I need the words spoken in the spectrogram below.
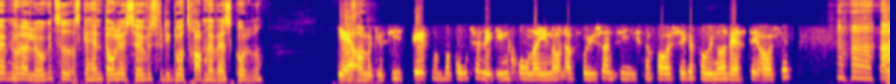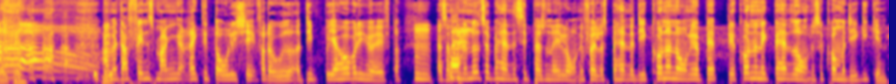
fem minutter af lukketid og skal have en dårlig service, fordi du har travlt med at vaske gulvet. Ja, Altså. og man kan sige, at chefen var god til at lægge indkroner ind under fryseren til isen, for at være sikker på, at vi nåede at vaske det også, ikke? Okay. Ja, men der findes mange rigtig dårlige chefer derude, og de, jeg håber, de hører efter. Mm. Altså, man er nødt til at behandle sit personale ordentligt, for ellers behandler de ikke kunderne ordentligt, og be- bliver kunderne ikke behandlet ordentligt, så kommer de ikke igen.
